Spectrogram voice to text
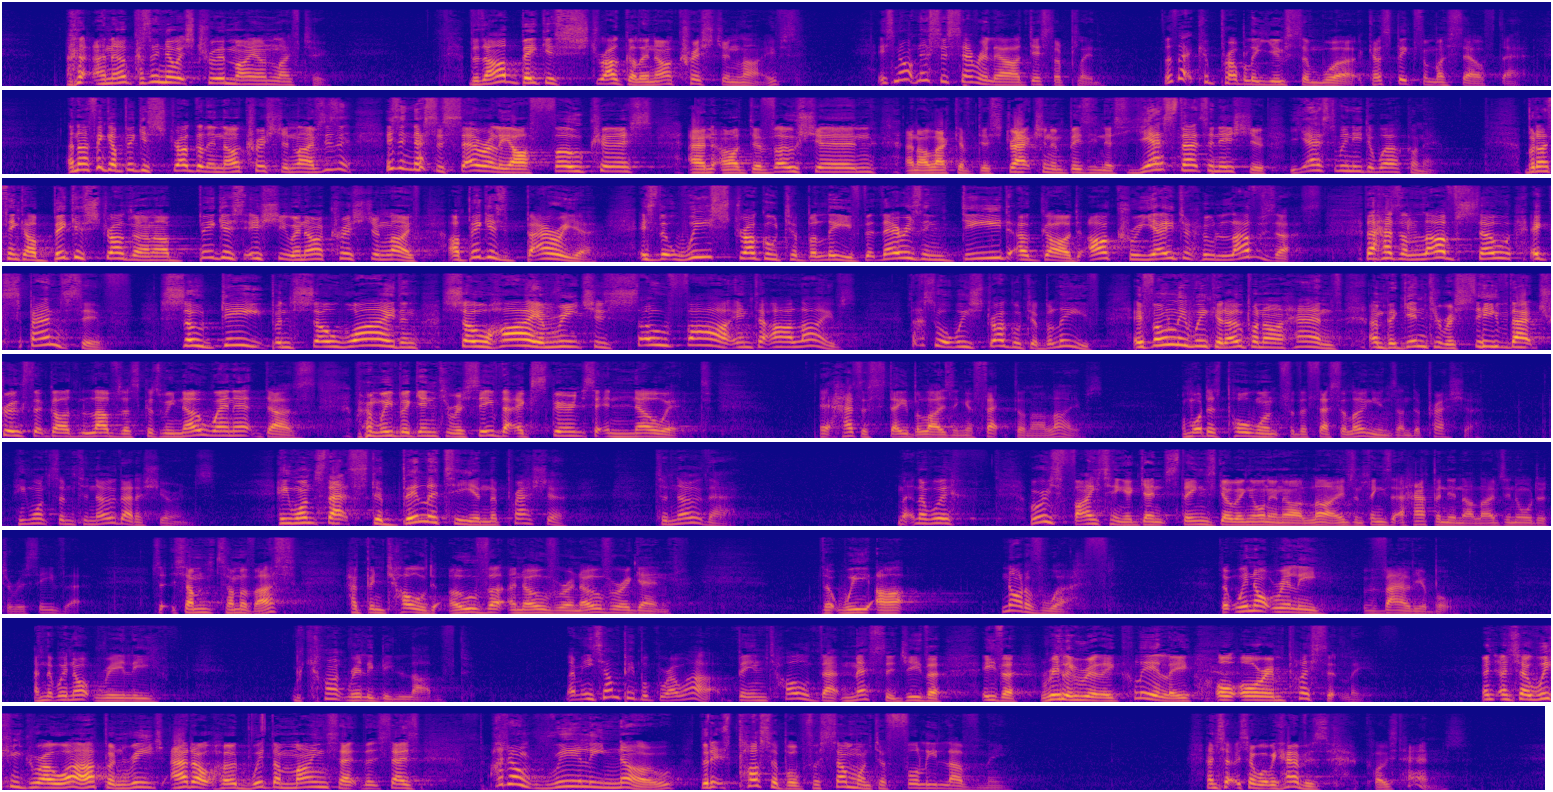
I know, because I know it's true in my own life too, that our biggest struggle in our Christian lives is not necessarily our discipline. That could probably use some work. I speak for myself there. And I think our biggest struggle in our Christian lives isn't, isn't necessarily our focus and our devotion and our lack of distraction and busyness. Yes, that's an issue. Yes, we need to work on it. But I think our biggest struggle and our biggest issue in our Christian life, our biggest barrier, is that we struggle to believe that there is indeed a God, our Creator, who loves us, that has a love so expansive, so deep, and so wide, and so high, and reaches so far into our lives. That's what we struggle to believe. If only we could open our hands and begin to receive that truth that God loves us, because we know when it does. When we begin to receive that, experience it, and know it, it has a stabilizing effect on our lives. And what does Paul want for the Thessalonians under pressure? He wants them to know that assurance. He wants that stability in the pressure to know that. Now, we're, we're always fighting against things going on in our lives and things that happen in our lives in order to receive that. Some, some of us have been told over and over and over again that we are not of worth, that we're not really valuable, and that we're not really, we can't really be loved. I mean, some people grow up being told that message either, either really, really clearly or, or implicitly. And, and so we can grow up and reach adulthood with the mindset that says, I don't really know that it's possible for someone to fully love me. And so, so what we have is closed hands.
